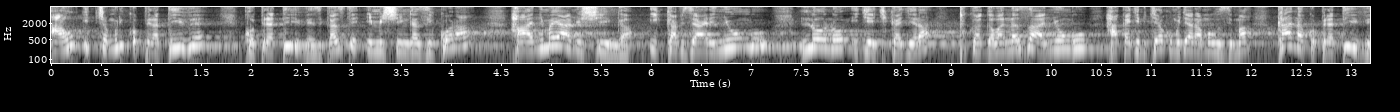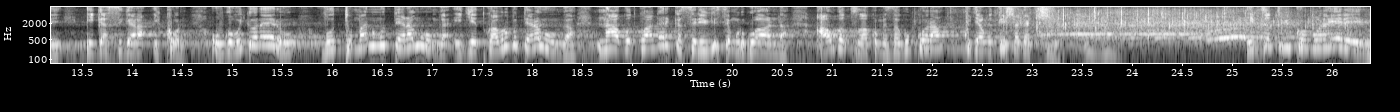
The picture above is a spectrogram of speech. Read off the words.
ahubwo ica muri koperative koperative zikaba zifite imishinga zikora hanyuma ya mishinga ikabyara inyungu noneho igihe kikagera tukagabana za nyungu hakagendekera ku mujyanama w'ubuzima kandi na koperative igasigara ikora. Ubwo buryo rero butuma n'umuterankunga igihe twabura umuterankunga ntabwo twahagarika serivisi mu rwanda ahubwo tuzakomeza gukora kugira ngo twishe agaciro. Ibyo tubikomora he rero?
